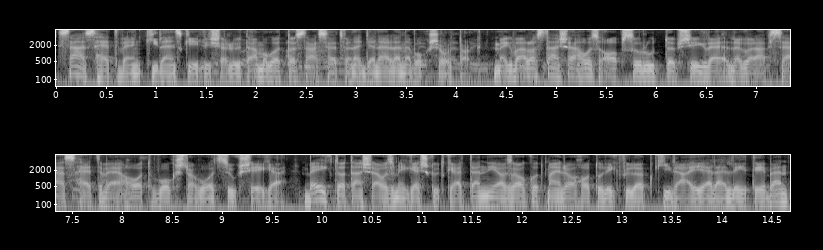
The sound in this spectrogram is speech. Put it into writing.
179 képviselő támogatta, 171-en ellene voksoltak. Megválasztásához abszolút többségre legalább 176 voksra volt szüksége. Beiktatásához még esküt kell tennie az alkotmányra a hatodik Fülöp király jelenlétében,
